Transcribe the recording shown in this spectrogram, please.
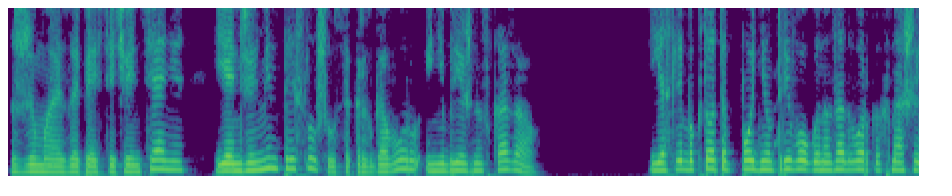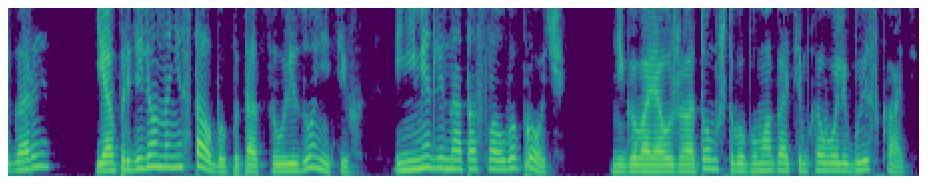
Сжимая запястье Чэньтяня, Янь Джинмин прислушался к разговору и небрежно сказал. «Если бы кто-то поднял тревогу на задворках нашей горы, я определенно не стал бы пытаться урезонить их и немедленно отослал бы прочь, не говоря уже о том, чтобы помогать им кого-либо искать.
